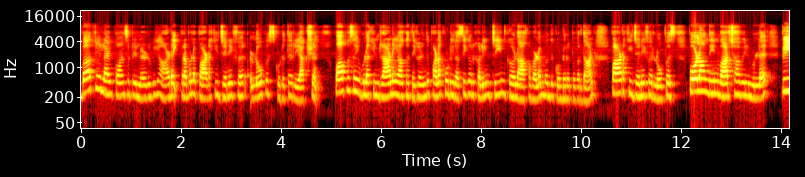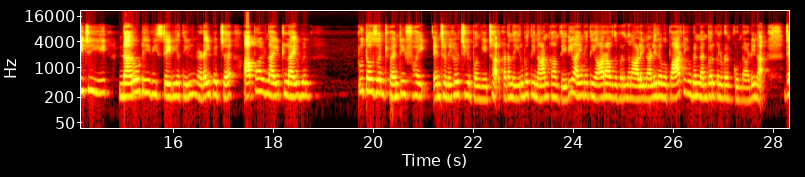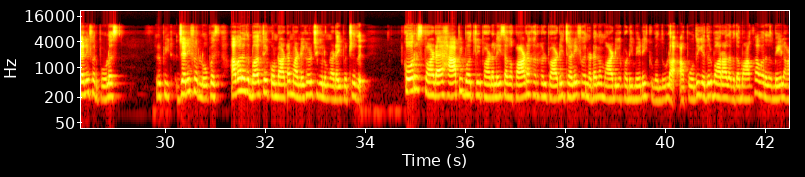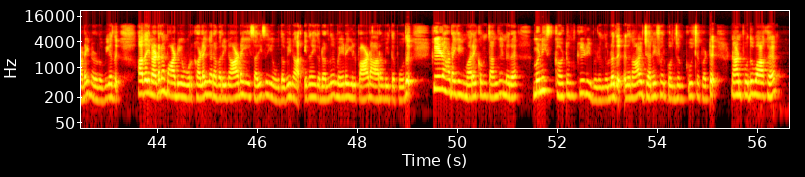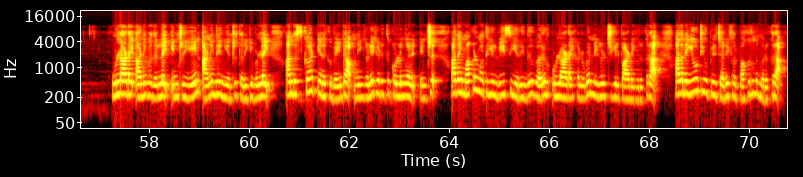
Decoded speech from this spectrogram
Birthday live கான்சர்ட்டில் நழுவிய ஆடை பிரபல பாடகி ஜெனிஃபர் லோபஸ் கொடுத்த ரியாக்ஷன் பாப்பசை உலகின் ராணியாக திகழ்ந்து பல கோடி ரசிகர்களின் ட்ரீம் கேர்ளாக வலம் வந்து கொண்டிருப்பவர்தான் பாடகி ஜெனிஃபர் லோபஸ். போலாந்தின் வார்ச்சாவில் உள்ள பிஜிஇ நரோடேவி ஸ்டேடியத்தில் நடைபெற்ற அப்பால் நைட் லைவின் டூ தௌசண்ட் டுவெண்ட்டி ஃபைவ் என்ற நிகழ்ச்சியில் பங்கேற்றார். கடந்த இருபத்தி நான்காம் தேதி ஐம்பத்தி ஆறாவது பிறந்த நாளை நள்ளிரவு பார்ட்டியுடன் நண்பர்களுடன் கொண்டாடினார் ஜெனிஃபர் போலஸ். ரிப்பீட் ஜெனிஃபர் லோபஸ் அவரது பர்த்டே கொண்டாட்டம் அந்நிகழ்ச்சியிலும் நடைபெற்றது. கோரஸ் பாட ஹாப்பி பர்த்டே பாடலை சக பாடகர்கள் பாடி ஜெனிஃபர் நடனம் ஆடியபடி மேடைக்கு வந்துள்ளார். அப்போது எதிர்பாராத விதமாக அவரது மேலாடை நழுவியது அதை நடனம் ஆடிய ஒரு கலைஞர் அவரின் ஆடையை சரி செய்ய உதவினார். இதனைத் தொடர்ந்து மேடையில் பாட ஆரம்பித்த போது கீழாடையை மறைக்கும் தங்க நிற மினி ஸ்கர்ட்டும் கீழே விழுந்துள்ளது. இதனால் ஜெனிஃபர் கொஞ்சம் கூச்சப்பட்டு நான் பொதுவாக உள்ளாடை அணிவதில்லை. இன்று ஏன் அணிந்தேன் என்று தெரியவில்லை. அந்த ஸ்கர்ட் எனக்கு வேண்டாம். நீங்களே எடுத்துக்கொள்ளுங்கள் என்று அதை மக்கள் மத்தியில் வீசி எறிந்து வரும் உள்ளாடைகளுடன் நிகழ்ச்சியில் பாடியிருக்கிறார். அதனை யூடியூப்பில் ஜெனிஃபர் பகிர்ந்தும் இருக்கிறார்.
